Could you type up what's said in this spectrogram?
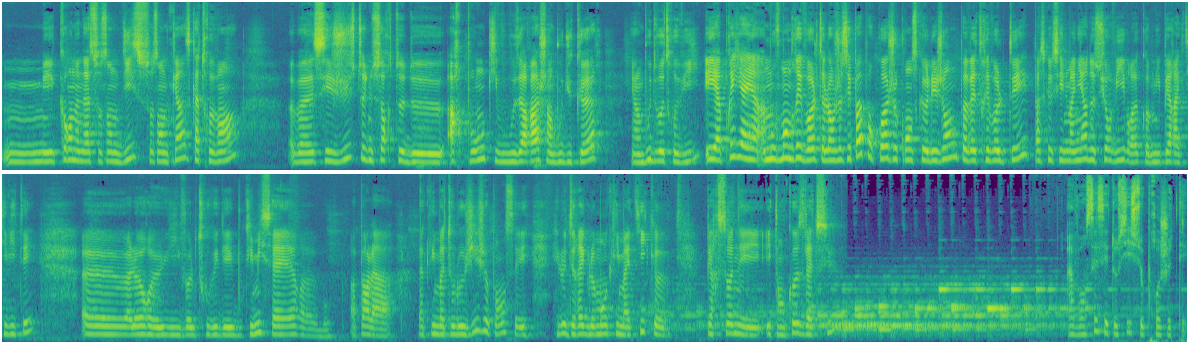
Mais quand on en a 70, 75, 80, c'est juste une sorte de harpon qui vous arrache un bout du cœur et un bout de votre vie. Et après, il y a un mouvement de révolte. Alors, je ne sais pas pourquoi je pense que les gens peuvent être révoltés, parce que c'est une manière de survivre, comme l'hyperactivité. Euh, alors, euh, ils veulent trouver des boucs émissaires. Euh, bon, à part la, climatologie, je pense, et, le dérèglement climatique, personne est en cause là-dessus. Avancer, c'est aussi se projeter.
